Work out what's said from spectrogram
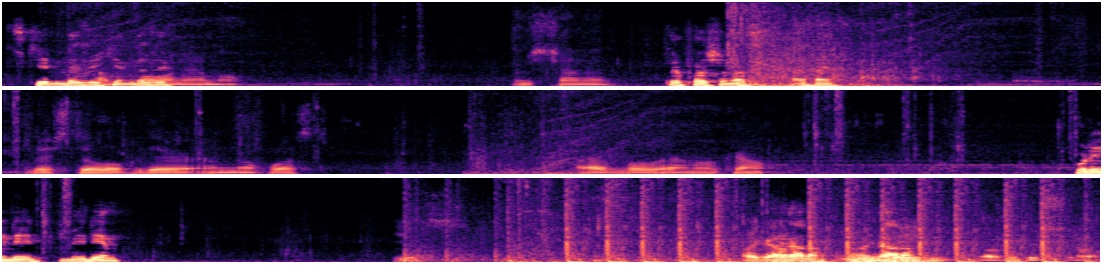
Just keep 'em busy, keep I'm low busy. ammo. I'm just trying to. They're pushing us, I think. They're still over there in northwest. I have low ammo count. What do you need? Medium? Yes. I got, got him. him, I got him. baby, That was a good shot.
